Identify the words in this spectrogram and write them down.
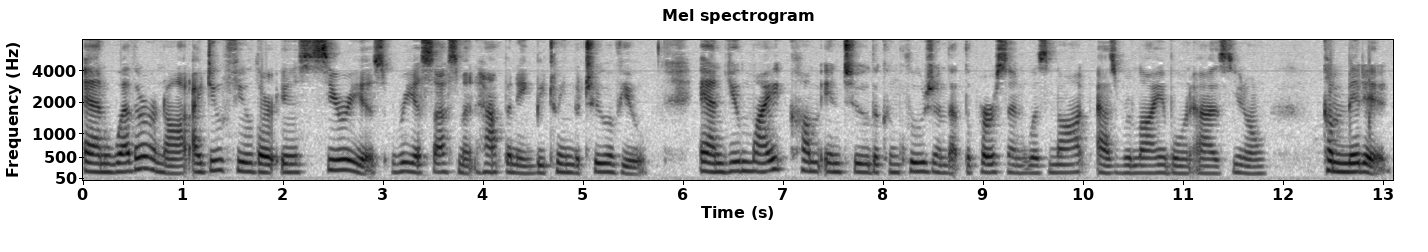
and whether or not I do feel there is serious reassessment happening between the two of you. And you might come into the conclusion that the person was not as reliable and as you know committed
